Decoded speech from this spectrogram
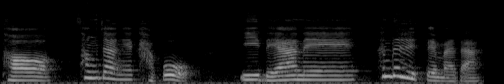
더 성장해 가고 이 내 안에 흔들릴 때마다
